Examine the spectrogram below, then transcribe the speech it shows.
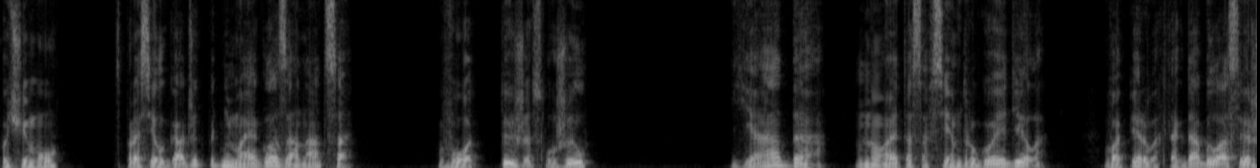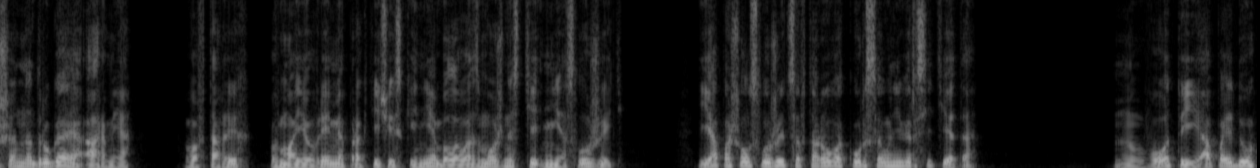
«Почему?» – спросил гаджет, поднимая глаза на отца. Вот, ты же служил?» «Я да, но это совсем другое дело. Во-первых, тогда была совершенно другая армия. Во-вторых, в мое время практически не было возможности не служить. Я пошел служить со второго курса университета. Ну вот и я пойду.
